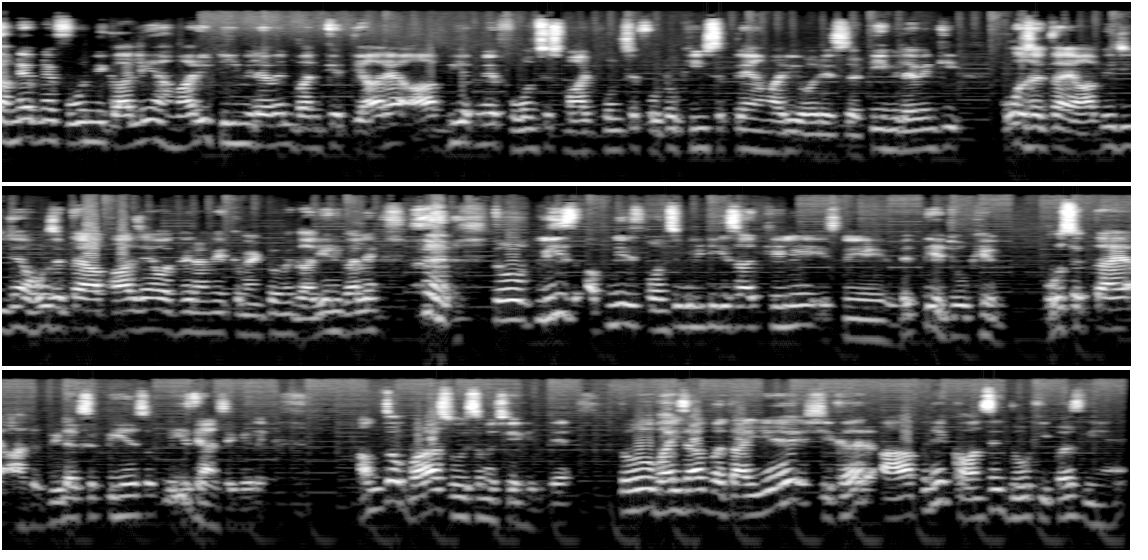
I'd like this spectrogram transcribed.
हमने अपने फ़ोन निकाल लिए हमारी टीम इलेवन बन के तैयार है। आप भी अपने फ़ोन से स्मार्टफ़ोन से फ़ोटो खींच सकते हैं हमारी और इस टीम इलेवन की। हो सकता है आप भी जीत जाए हो सकता है आप हार जाएँ और फिर हमें कमेंटों में गालियाँ निकालें। तो प्लीज़ अपनी रिस्पॉन्सिबिलिटी के साथ खेलें इसमें वित्तीय जोखिम हो सकता है आदत भी लग सकती है सो प्लीज़ ध्यान से खेलें। हम तो बड़ा सोच समझ के खेलते हैं। तो भाई साहब बताइए शिखर आपने कौन से दो कीपर्स लिए हैं?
